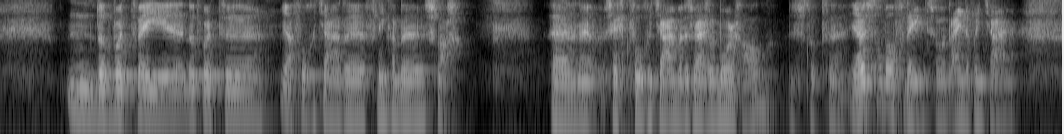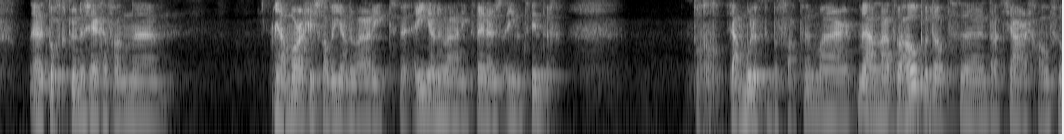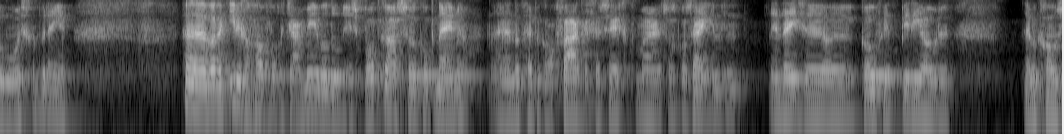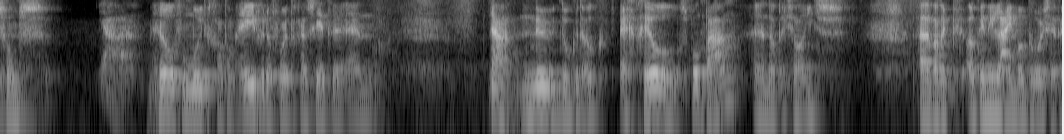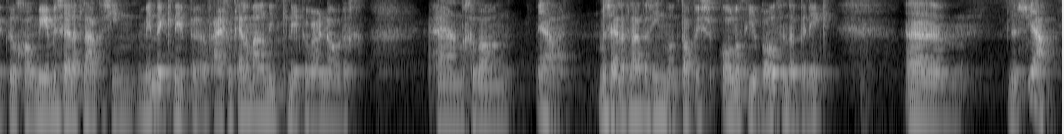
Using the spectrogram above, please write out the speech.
mm, dat wordt, twee, eh, dat wordt uh, ja, volgend jaar uh, flink aan de slag. Nou ja, zeg ik volgend jaar, maar dat is eigenlijk morgen al. Dus dat ja, is toch wel vreemd, zo het einde van het jaar. Toch te kunnen zeggen van... ja, morgen is het alweer januari, 1 januari 2021. Toch ja, moeilijk te bevatten. Maar ja, laten we hopen dat dat jaar gewoon veel moois gaat brengen. wat ik in ieder geval volgend jaar meer wil doen is podcasts ook opnemen. En dat heb ik al vaker gezegd. Maar zoals ik al zei, in, in deze uh, COVID-periode heb ik gewoon soms ja, heel veel moeite gehad om even ervoor te gaan zitten. En ja, nu doe ik het ook echt heel spontaan. En dat is wel iets uh, wat ik ook in die lijn wil doorzetten. Ik wil gewoon meer mezelf laten zien, minder knippen, of eigenlijk helemaal niet knippen waar nodig. En gewoon, ja, mezelf laten zien, want dat is all of the above en dat ben ik. Uh, dus ja,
